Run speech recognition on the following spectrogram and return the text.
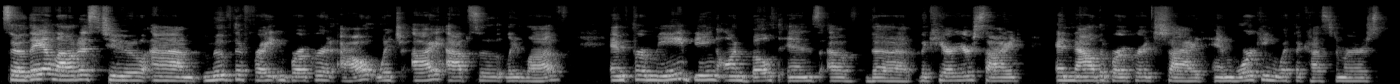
So they allowed us to um, move the freight and broker it out, which I absolutely love. And for me, being on both ends of the the carrier side and now the brokerage side and working with the customers,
